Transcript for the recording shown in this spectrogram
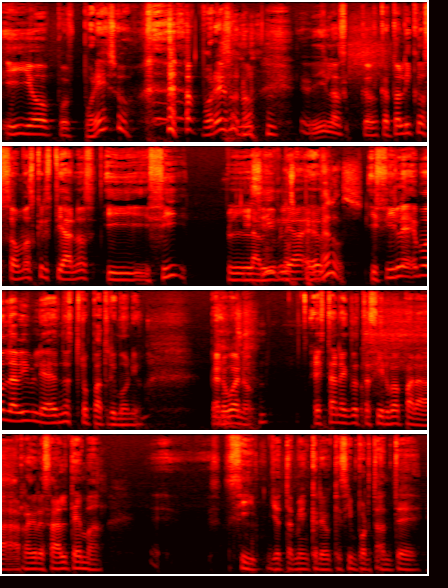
Y yo, pues por eso, por eso, ¿no? Y los, los, católicos somos cristianos y sí, la y sí, Biblia es. Y sí leemos la Biblia, es nuestro patrimonio. Pero bueno, esta anécdota sirva para regresar al tema. Sí, yo también creo que es importante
